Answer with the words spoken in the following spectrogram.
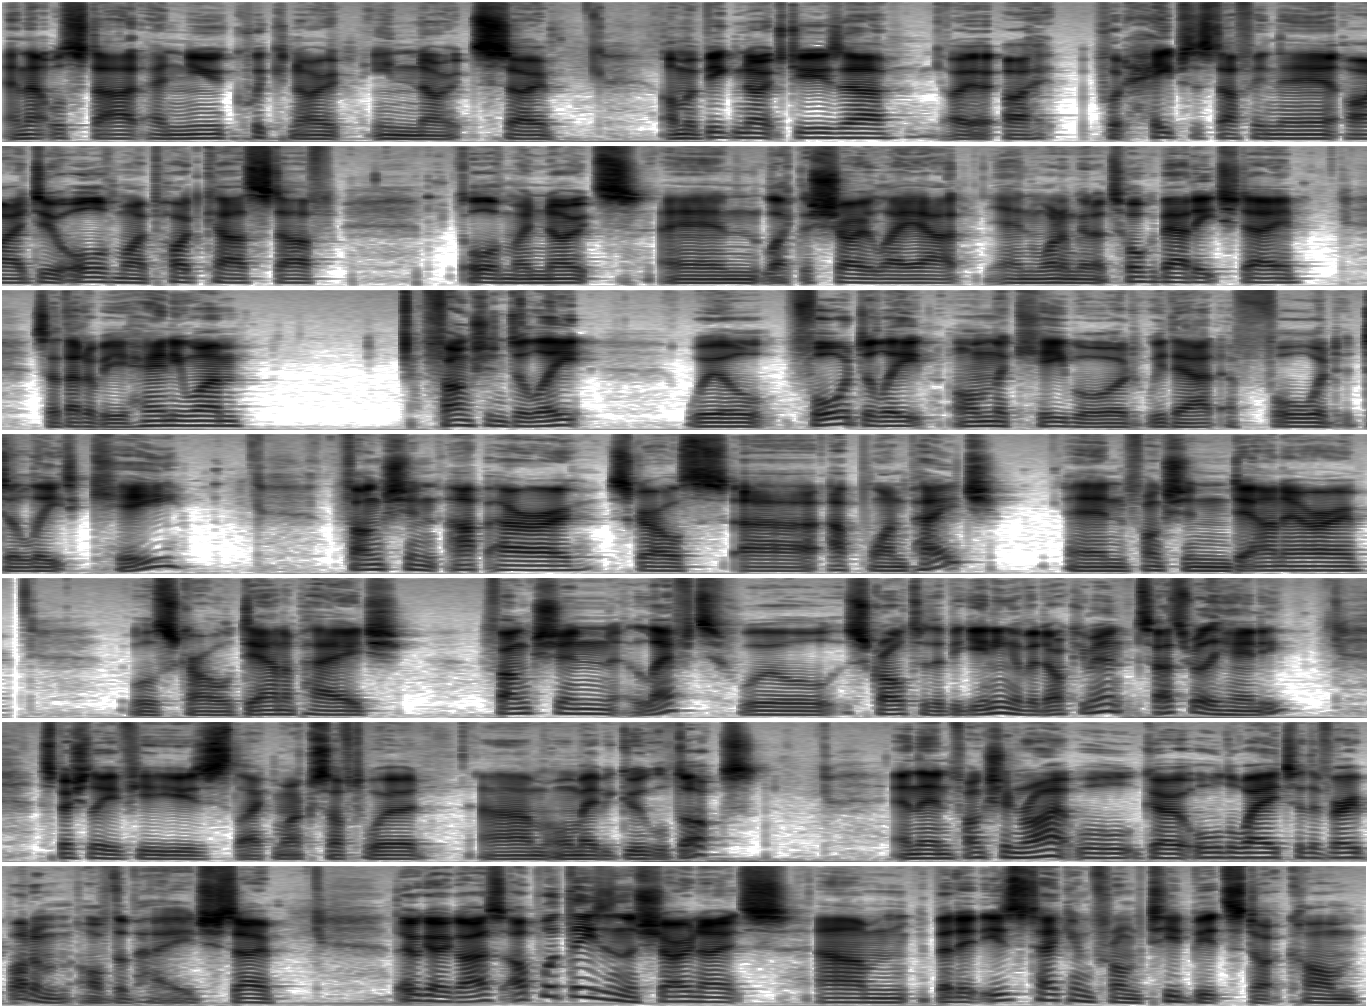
and that will start a new quick note in Notes. So I'm a big Notes user. I, I put heaps of stuff in there. I do all of my podcast stuff all of my notes and like the show layout and what I'm going to talk about each day. So that'll be a handy one. Function delete will forward delete on the keyboard without a forward delete key. Function up arrow scrolls uh, up one page, and function down arrow will scroll down a page. Function left will scroll to the beginning of a document, so that's really handy, especially if you use like Microsoft Word um, or maybe Google Docs and then function right will go all the way to the very bottom of the page. So there we go, guys. I'll put these in the show notes, um, but it is taken from tidbits.com.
